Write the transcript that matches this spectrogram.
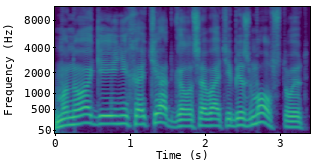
Многие не хотят голосовать и безмолвствуют.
